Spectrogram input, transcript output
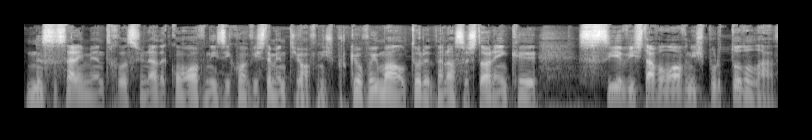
necessariamente relacionada com ovnis e com avistamento de ovnis, porque houve uma altura da nossa história em que se avistavam ovnis por todo o lado.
